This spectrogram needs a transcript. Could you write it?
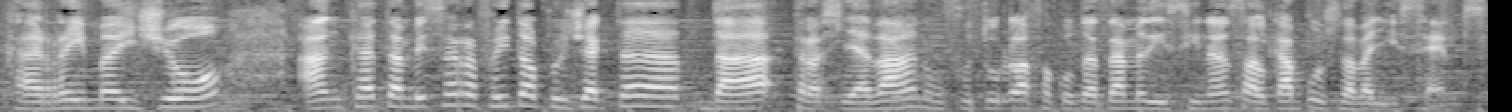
Carrer Major en què també s'ha referit al projecte de traslladar en un futur la Facultat de Medicines al campus de Vallissens.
